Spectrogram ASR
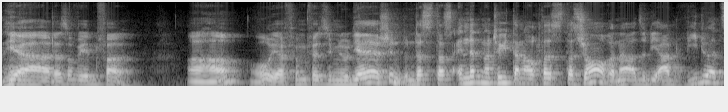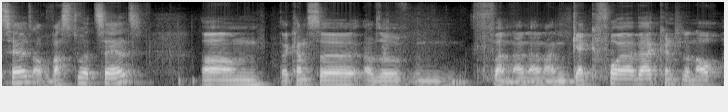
Ja, das auf jeden Fall. Aha, oh ja, 45 Minuten. Ja, ja, stimmt. Und das, das ändert natürlich dann auch das, das Genre, ne? also die Art, wie du erzählst, auch was du erzählst. Ähm, da kannst du, also ein, ein, ein Gag-Feuerwerk könnte dann auch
